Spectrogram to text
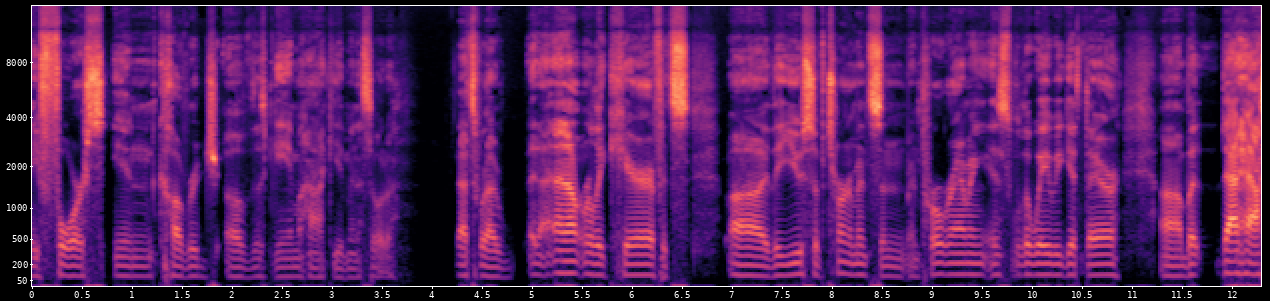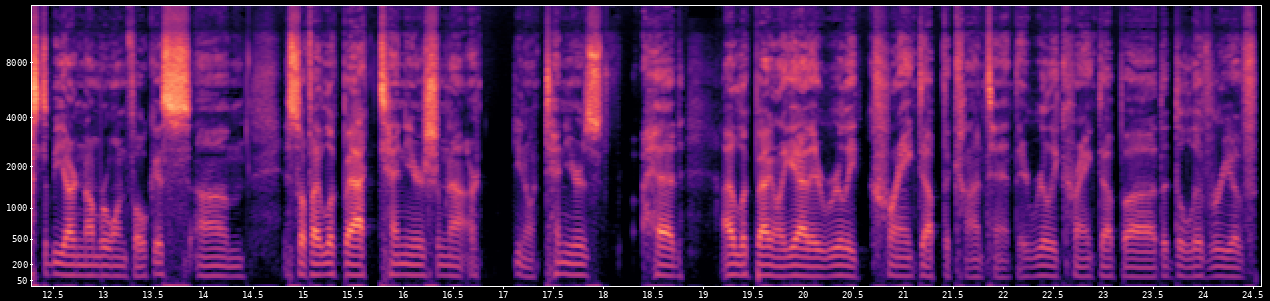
a force in coverage of the game of hockey in Minnesota. That's what I, and I don't really care if it's uh, the use of tournaments and, and, programming is the way we get there, uh, but that has to be our number one focus. Um, so if I look back 10 years from now, or, you know, 10 years ahead, I look back and like, yeah, they really cranked up the content. They really cranked up uh, the delivery of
